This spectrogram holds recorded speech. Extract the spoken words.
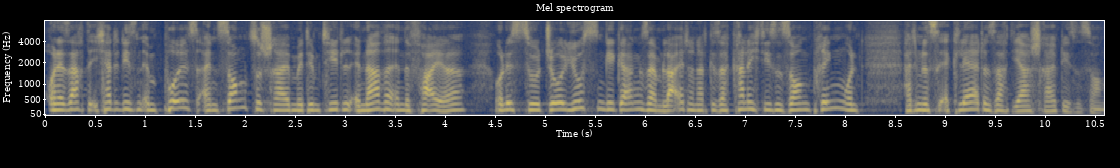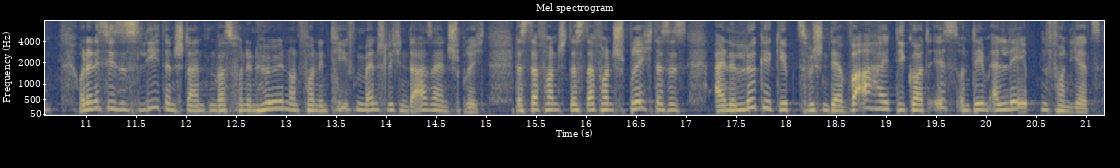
und er sagte, ich hatte diesen Impuls, einen Song zu schreiben mit dem Titel Another in the Fire und ist zu Joel Houston gegangen, seinem Leiter, und hat gesagt, kann ich diesen Song bringen? Und hat ihm das erklärt und sagt, ja, schreib diesen Song. Und dann ist dieses Lied entstanden, was von den Höhen und von den tiefen menschlichen Daseins spricht. Das davon, das davon spricht, dass es eine Lücke gibt zwischen der Wahrheit, die Gott ist, und dem Erlebten von jetzt.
